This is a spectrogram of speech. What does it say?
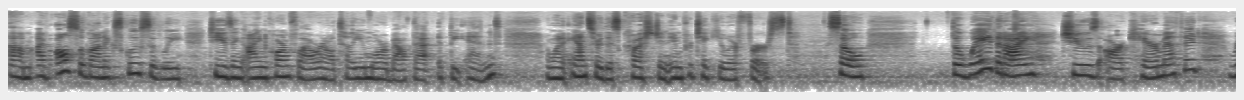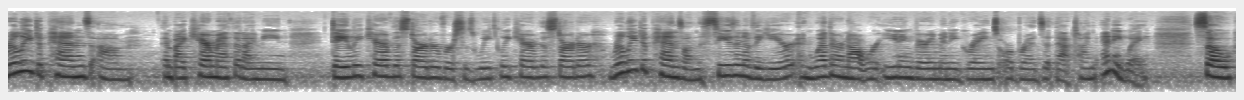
Um, I've also gone exclusively to using einkorn flour, and I'll tell you more about that at the end. I want to answer this question in particular first. So, the way that I choose our care method really depends, um, and by care method I mean daily care of the starter versus weekly care of the starter, really depends on the season of the year and whether or not we're eating very many grains or breads at that time anyway. So,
